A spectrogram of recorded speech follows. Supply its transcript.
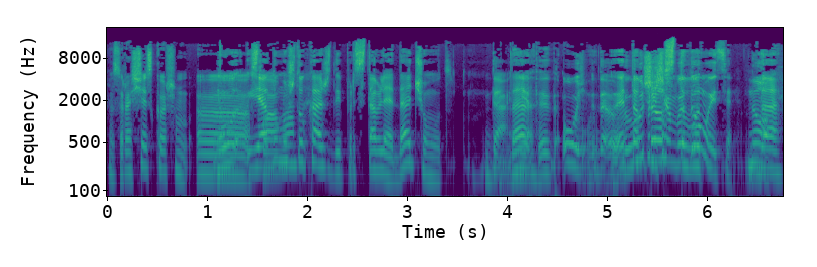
Возвращаясь к вашим э, ну, словам. Я думаю, что каждый представляет, да, о чем вот. Да, да, нет, это, очень, это лучше, чем вы вот, думаете. Но да.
